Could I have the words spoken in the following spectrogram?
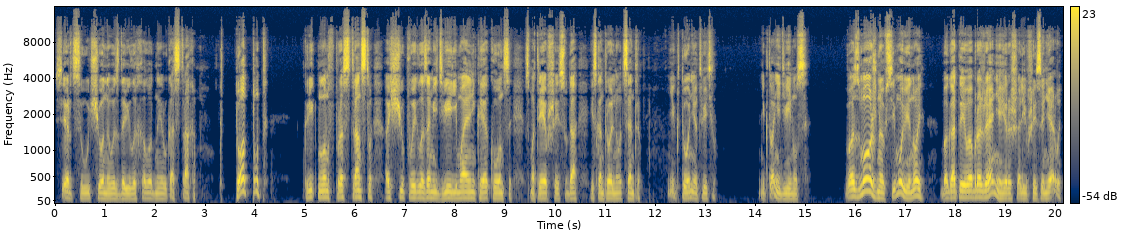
Сердце ученого сдавила холодная рука страха. «Кто тут?» — крикнул он в пространство, ощупывая глазами двери маленькое оконце, смотревшее сюда из контрольного центра. Никто не ответил. Никто не двинулся. Возможно, всему виной богатое воображение и расшалившиеся нервы.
